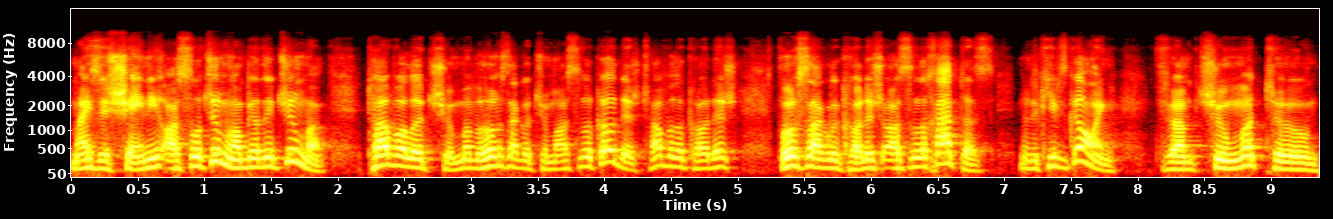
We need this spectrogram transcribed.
meiser sheni, also truma, won't be able to eat truma. Tava letruma v'huchzak letruma, also lekodesh. Tava lekodesh v'huchzak lekodesh, also lechatas. And it keeps going from truma to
